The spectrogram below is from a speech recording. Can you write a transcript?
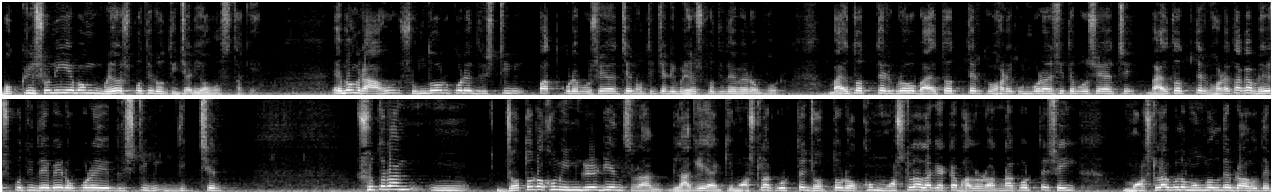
বক্রী শনি এবং বৃহস্পতির অতিচারী অবস্থাকে। এবং রাহু সুন্দর করে দৃষ্টিপাত করে বসে আছেন অতিচারী বৃহস্পতি দেবের ওপর। বায়ুতত্ত্বের গ্রহ বায়ুতত্ত্বের ঘরে কুম্ভ রাশিতে বসে আছে। বায়ুতত্ত্বের ঘরে থাকা বৃহস্পতি দেবের ওপরে দৃষ্টি দিচ্ছেন। সুতরাং যত রকম ইনগ্রেডিয়েন্টস লাগে আর কি, মশলা করতে যত রকম মশলা লাগে, একটা ভালো রান্না করতে সেই মশলাগুলো মঙ্গলদেব, রাহুদেব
